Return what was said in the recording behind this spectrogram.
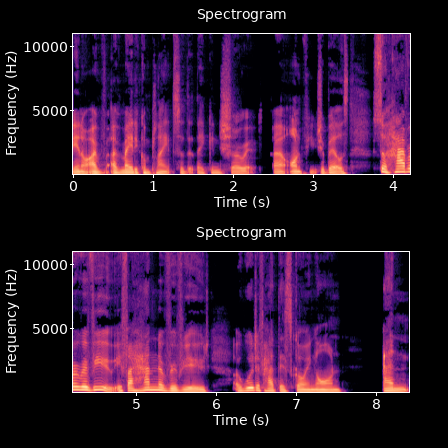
you know, I've, I've made a complaint so that they can show it uh, on future bills. So have a review. If I hadn't have reviewed, I would have had this going on and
